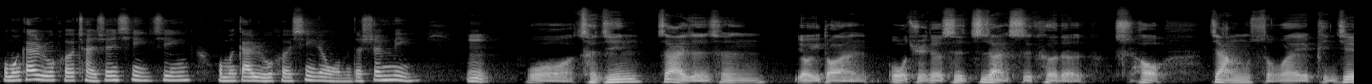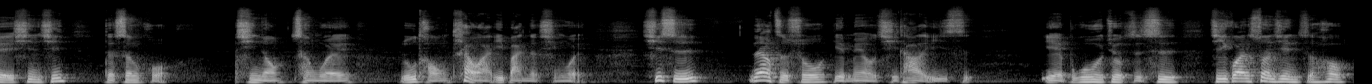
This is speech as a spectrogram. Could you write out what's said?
我们该如何产生信心？我们该如何信任我们的生命？嗯，我曾经在人生有一段我觉得是至暗时刻的时候，将所谓凭借信心。的生活，形容成为如同跳崖一般的行为，其实那样子说也没有其他的意思，也不过就只是机关算尽之后，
